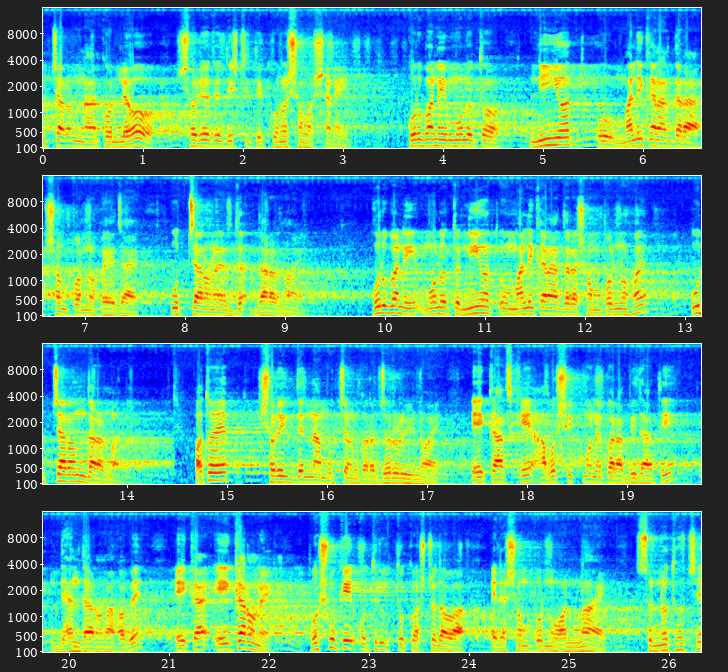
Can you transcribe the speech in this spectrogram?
উচ্চারণ না করলেও শরীয়তের দৃষ্টিতে কোনো সমস্যা নেই। কোরবানি মূলত নিয়ত ও মালিকানার দ্বারা সম্পন্ন হয়ে যায়, উচ্চারণের দ্বারা নয়। কোরবানি মূলত নিয়ত ও মালিকানার দ্বারা সম্পন্ন হয়, উচ্চারণ দ্বারা নয়। অতএব শরিকদের নাম উচ্চারণ করা জরুরি নয়। এই কাজকে আবশ্যিক মনে করা বিদাতি ধ্যান ধারণা হবে। এই কারণে পশুকে অতিরিক্ত কষ্ট দেওয়া এটা সম্পূর্ণ অন্যায়। সুন্নত হচ্ছে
